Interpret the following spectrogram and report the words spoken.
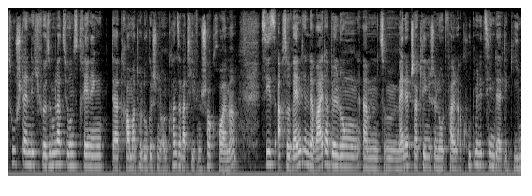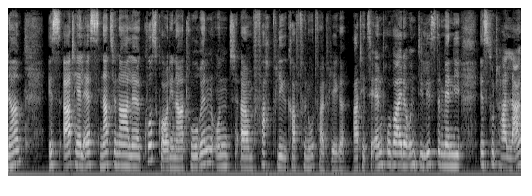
zuständig für Simulationstraining der traumatologischen und konservativen Schockräume. Sie ist Absolventin der Weiterbildung ähm, zum Manager klinische Notfall- und Akutmedizin der DEGINA ist ATLS nationale Kurskoordinatorin und ähm, Fachpflegekraft für Notfallpflege, ATCN-Provider und die Liste, Mandy, ist total lang,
